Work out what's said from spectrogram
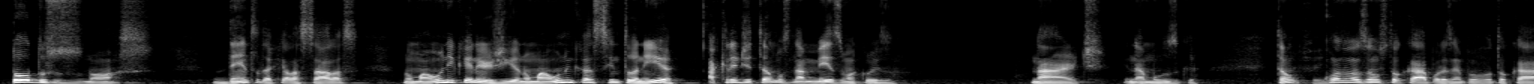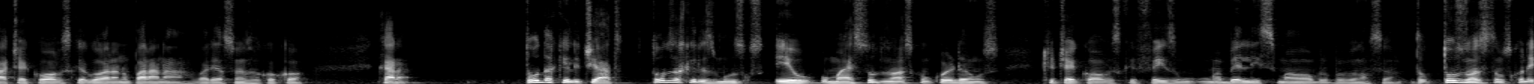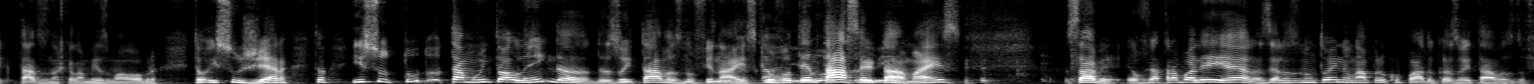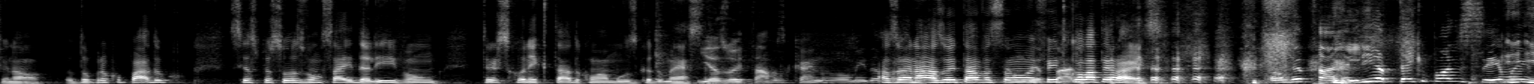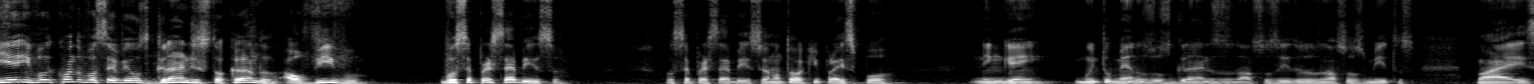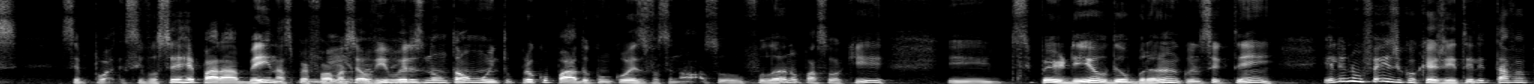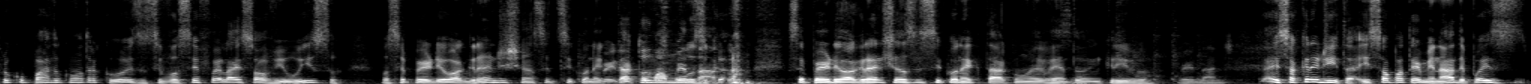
todos nós dentro daquelas salas, numa única energia, numa única sintonia, acreditamos na mesma coisa. Na arte e na música. Então, Perfeito. quando nós vamos tocar, por exemplo, eu vou tocar Tchaikovsky agora no Paraná, Variações Rococó. Cara, todo aquele teatro, todos aqueles músicos, eu, o maestro, todos nós concordamos que o Tchaikovsky fez um, uma belíssima obra para nossa. Então todos nós estamos conectados naquela mesma obra. Então isso gera. Então isso tudo está muito além da, das oitavas no finais, que eu vou tentar acertar, ali. mas sabe, eu já trabalhei elas, elas não estão indo lá preocupado com as oitavas do final. Eu estou preocupado se as pessoas vão sair dali e vão ter se conectado com a música do mestre. E as oitavas caem no Almeida as, as oitavas são é um efeitos colaterais. é um detalhe. Ali até que pode ser, mas... E, e, e, quando você vê os grandes tocando, ao vivo, você percebe isso. Você percebe isso. Eu não estou aqui para expor ninguém, muito menos os grandes, os nossos ídolos, os nossos mitos. Mas você pode, se você reparar bem nas performances é ao vivo, eles não estão muito preocupados com coisas. Você, assim, nossa, o fulano passou aqui e se perdeu, deu branco, não sei o que tem. Ele não fez de qualquer jeito, ele estava preocupado com outra coisa. Se você foi lá e só viu isso, você perdeu a grande chance de se conectar com uma música. você perdeu a grande chance de se conectar com um evento é. incrível. Verdade. É isso, acredita. E só para terminar, depois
